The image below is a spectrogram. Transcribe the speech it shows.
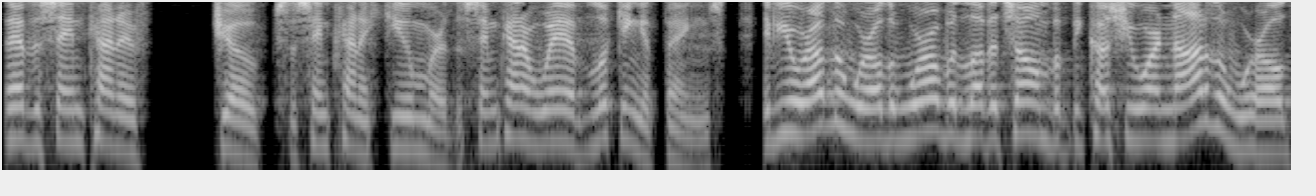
They have the same kind of jokes, the same kind of humor, the same kind of way of looking at things. If you were of the world, the world would love its own, but because you are not of the world,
